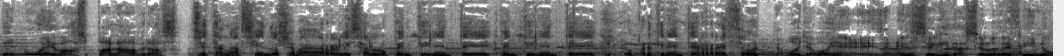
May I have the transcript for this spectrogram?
de nuevas palabras. Se están haciendo, se van a realizar los pertinentes, pertinentes, los pertinentes rezos. Ya voy, ya voy, enseguida se lo defino.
